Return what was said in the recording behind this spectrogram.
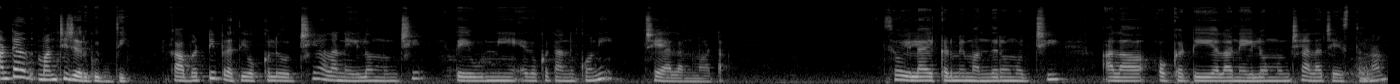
అంటే అది మంచి జరుగుద్ది. కాబట్టి ప్రతి ఒక్కరు వచ్చి అలా నెయ్యిలో ముంచి దేవుడిని ఏదో ఒకటి అనుకొని చేయాలన్నమాట. సో ఇలా ఇక్కడ మేము అందరం వచ్చి అలా ఒకటి అలా నెయ్యిలో ముంచి అలా చేస్తున్నాం.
